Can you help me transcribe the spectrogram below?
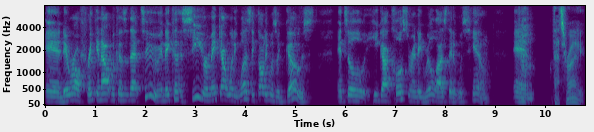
and they were all freaking out because of that too and they couldn't see or make out what he was they thought he was a ghost until he got closer and they realized that it was him and that's right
